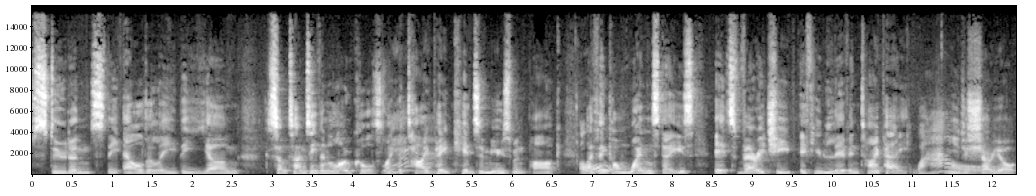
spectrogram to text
students, the elderly, the young, sometimes even locals, like yeah. the Taipei Kids Amusement Park. Oh. I think on Wednesdays, it's very cheap if you live in Taipei. Wow. You just show your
